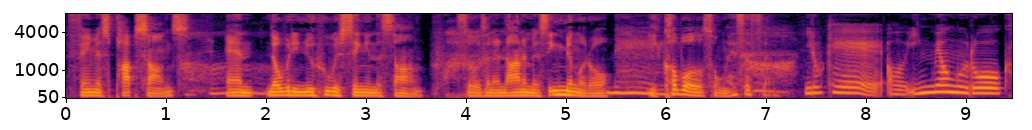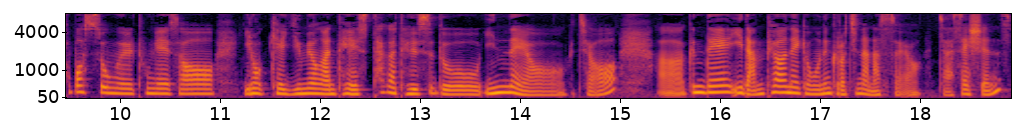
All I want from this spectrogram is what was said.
famous pop songs, and nobody knew who was singing the song. So it was an anonymous 익명으로 이 커버송 했었어요. 이렇게 어, 익명으로 커버송을 통해서 이렇게 유명한 대스타가 될 수도 있네요. 그렇죠? 아, 근데 이 남편의 경우는 그렇진 않았어요. 자, sessions.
